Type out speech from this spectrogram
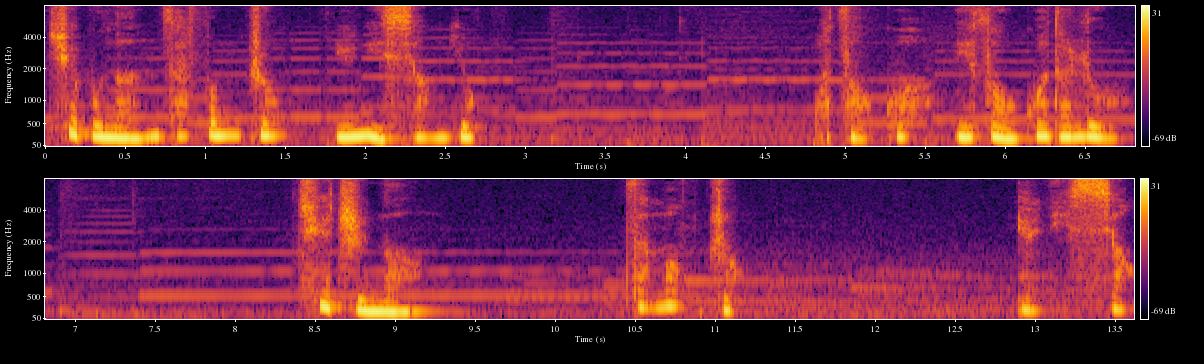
却不能在风中与你相拥。我走过你走过的路，却只能在梦中与你相。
